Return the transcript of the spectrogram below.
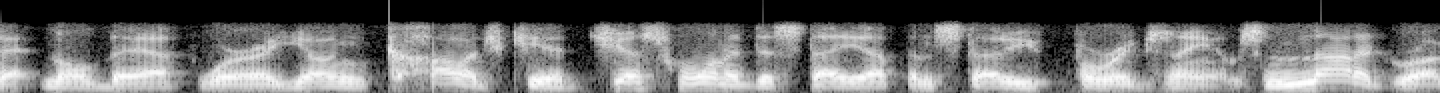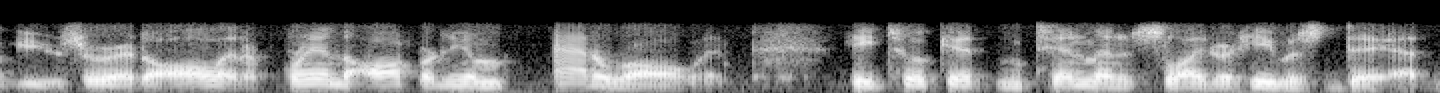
fentanyl death where a young college kid just wanted to stay up and study for exams, not a drug user at all, and a friend offered him Adderall, and he took it, and 10 minutes later, he was dead.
